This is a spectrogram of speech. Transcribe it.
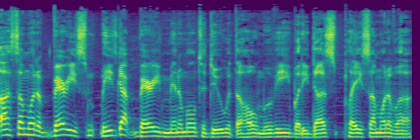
uh, somewhat a very he's got very minimal to do with the whole movie, but he does play somewhat of a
